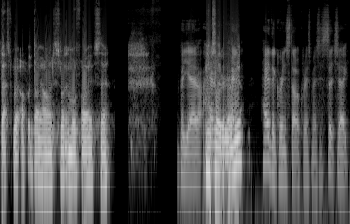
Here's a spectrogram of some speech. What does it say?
that's where I put Die Hard. Like number five. So But yeah, how, said the, how, the Grinch Stole Christmas is such like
